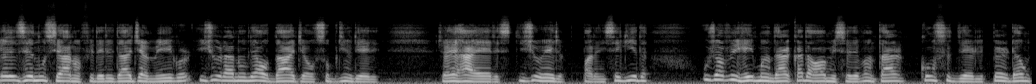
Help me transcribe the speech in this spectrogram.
eles renunciaram à fidelidade a Magor e juraram lealdade ao sobrinho dele, Jair de joelho, para em seguida o jovem rei mandar cada homem se levantar, conceder-lhe perdão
